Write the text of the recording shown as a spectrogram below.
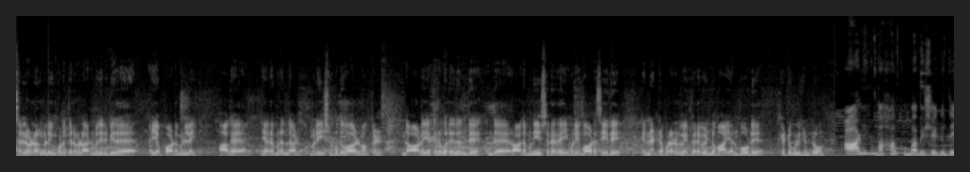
செல்வ வளங்களையும் கொடுத்திருக்கிறார் என்பதில் வித ஐயப்பாடும் இல்லை. ஆக நேரம் இருந்தால் மலேசிய பொதுவாழ் மக்கள் இந்த ஆலயத்தில் வருதிருந்து இந்த ராஜமுனீஸ்வரரை வழிபாடு செய்து எண்ணற்ற பலன்களை பெற வேண்டுமாய் அன்போடு கேட்டுக்கொள்கின்றோம். ஆலய மகா கும்பாபிஷேகத்தை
